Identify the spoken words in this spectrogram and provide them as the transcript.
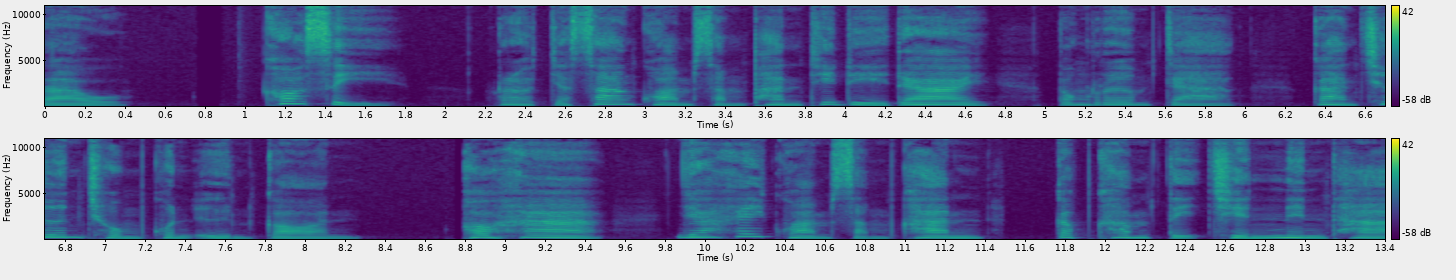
เรา ข้อ 4. เราจะสร้างความสัมพันธ์ที่ดีได้ ต้องเริ่มจากการชื่นชมคนอื่นก่อน ข้อ 5. อย่าให้ความสำคัญกับคำติชินนินทา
